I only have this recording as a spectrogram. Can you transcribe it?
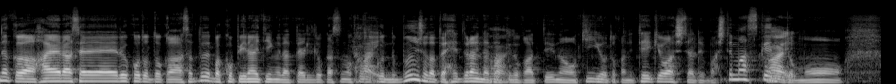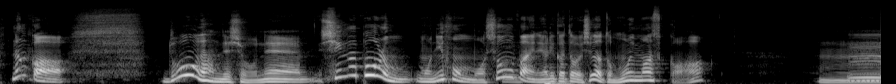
なんか流行らせることとか、例えばコピーライティングだったりとか、そのはい広告の文章だったりヘッドラインだったりとかっていうのを企業とかに提供はしたりはしてますけれども、なんか、どうなんでしょうね。シンガポールも日本も商売のやり方は一緒だと思いますか？うん。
